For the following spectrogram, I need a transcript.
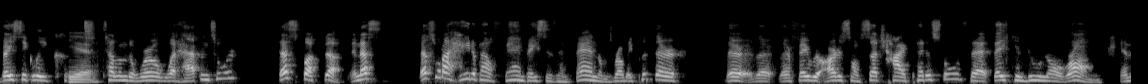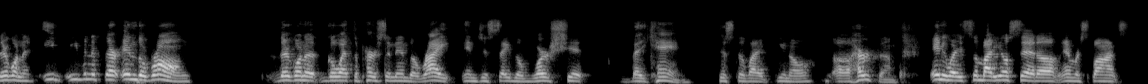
basically c- Yeah. telling the world what happened to her, That's fucked up. And that's that's what I hate about fan bases and fandoms, bro. They put their their their, their favorite artists on such high pedestals that they can do no wrong, and they're gonna even if they're in the wrong, they're gonna go at the person in the right and just say the worst shit they can, just to like you know uh, hurt them. Anyway, somebody else said uh, in response,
